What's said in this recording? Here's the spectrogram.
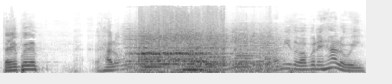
También puede. Halloween. Miedo, va a poner Halloween.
